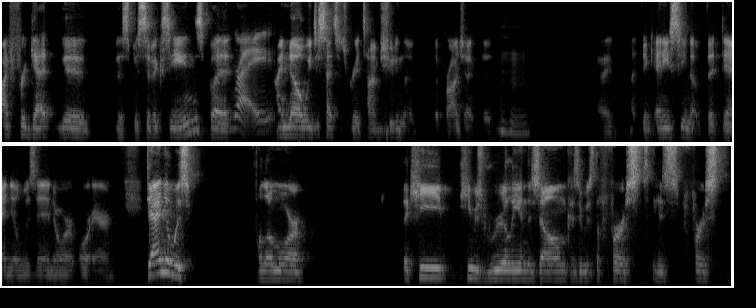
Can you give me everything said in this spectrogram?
I forget the the specific scenes, but right. I know we just had such a great time shooting the, the project that Mhm. I, I think any scene that, that Daniel was in or or Erin. Daniel was a little more like he he was really in the zone because it was the first his first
